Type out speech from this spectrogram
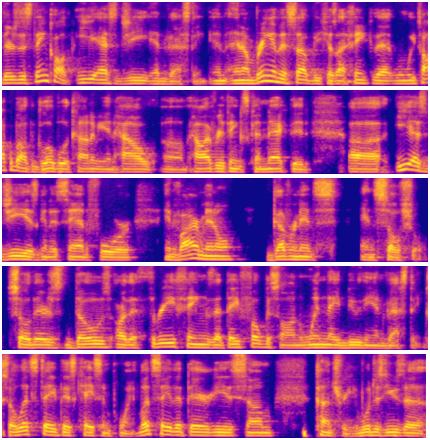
there's this thing called ESG investing. And, and I'm bringing this up because I think that when we talk about the global economy and how, um, how everything's connected, uh, ESG is going to stand for environmental, governance, and social. So there's those are the three things that they focus on when they do the investing. So let's take this case in point. Let's say that there is some country. We'll just use a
